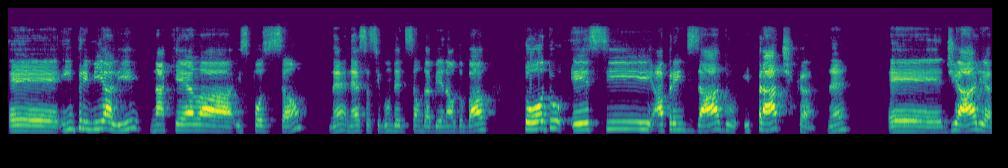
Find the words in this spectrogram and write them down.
é, imprimir ali naquela exposição, né, nessa segunda edição da Bienal do Barro, todo esse aprendizado e prática, né, é, diária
